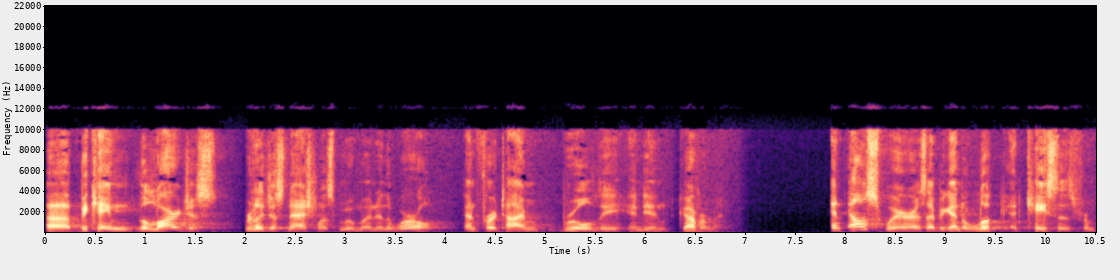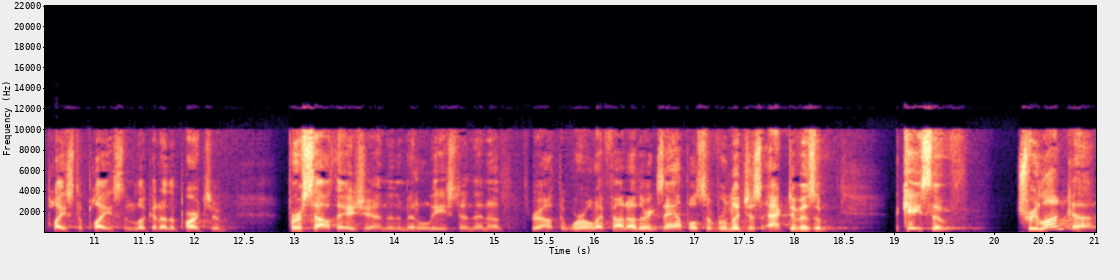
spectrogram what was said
uh, became the largest religious nationalist movement in the world and for a time ruled the Indian government. And elsewhere, as I began to look at cases from place to place and look at other parts of first South Asia and then the Middle East and then uh, throughout the world, I found other examples of religious activism. The case of Sri Lanka,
